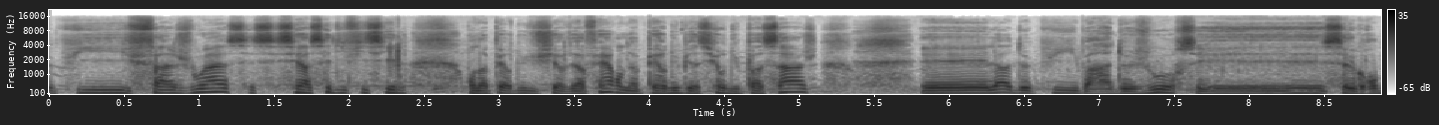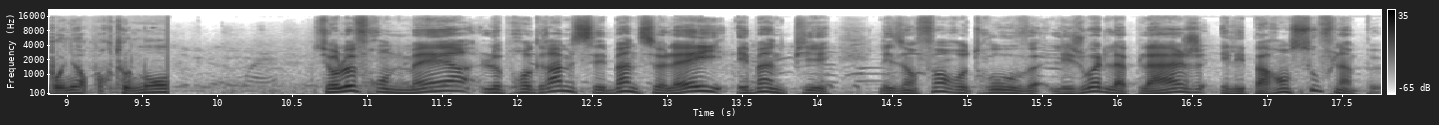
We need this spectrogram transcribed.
Depuis fin juin, c'est assez difficile. On a perdu du chiffre d'affaires, on a perdu bien sûr du passage. Et là, depuis bah, deux jours, c'est le grand bonheur pour tout le monde. Sur le front de mer, le programme c'est bain de soleil et bain de pied. Les enfants retrouvent les joies de la plage et les parents soufflent un peu.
